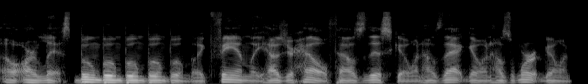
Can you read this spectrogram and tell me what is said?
a, our list. Boom boom boom boom boom. Like family how's your health? How's this going? How's that going? How's work going?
